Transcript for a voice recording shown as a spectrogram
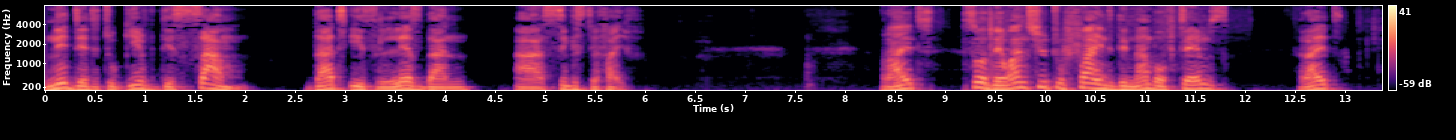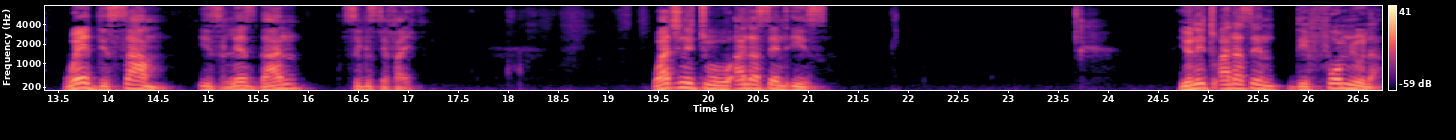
needed to give the sum that is less than uh, 65. Right? So they want you to find the number of terms, right, where the sum is less than 65. What you need to understand is you need to understand the formula,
